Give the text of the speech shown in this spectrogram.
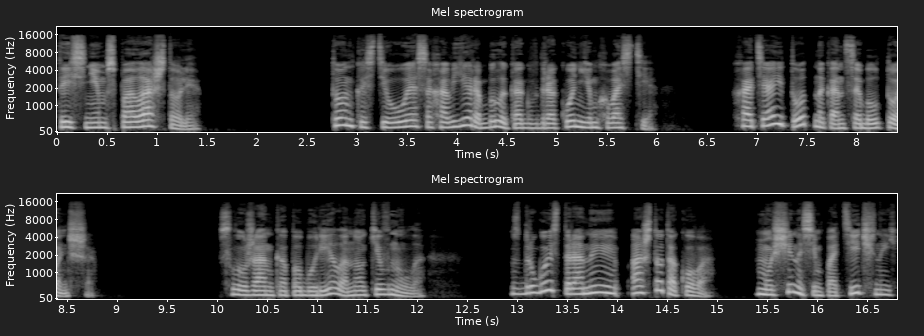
«Ты с ним спала, что ли?» Тонкости у Эса Хавьера было как в драконьем хвосте, хотя и тот на конце был тоньше. Служанка побурела, но кивнула. С другой стороны, а что такого? Мужчина симпатичный,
